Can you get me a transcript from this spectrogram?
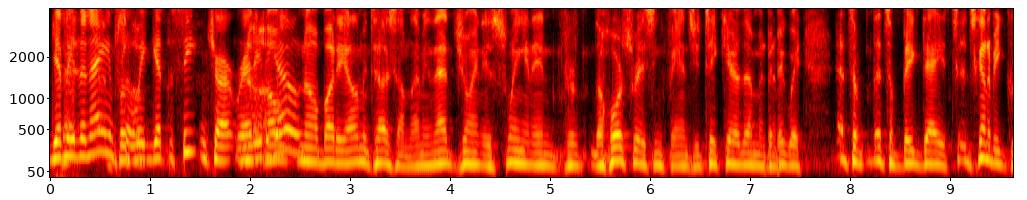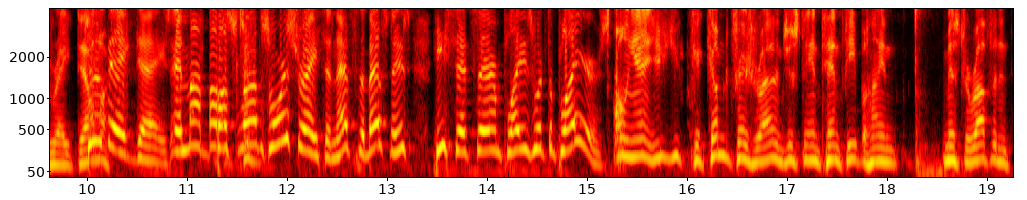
Give me the name so the- we can get the seating chart ready no, to go. No, buddy, let me tell you something. I mean, that joint is swinging in for the horse racing fans. You take care of them in a big way. That's a that's a big day. It's, it's going to be great. Two Delmar- big days. And my boss loves horse racing. That's the best news. He sits there and plays with the players. Oh yeah, you, you could come to Treasure Island, just stand ten feet behind Mr. Ruffin, and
